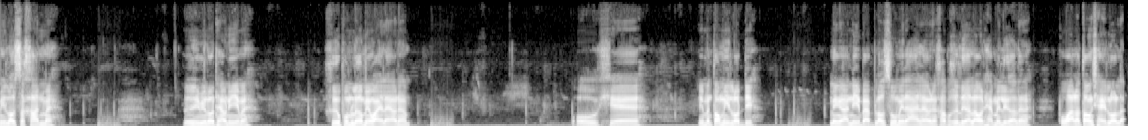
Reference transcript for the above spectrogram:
มีรถสักคันไหมเอ้ย มีรถแถวนี้ไหม คือผมเริ่มไม่ไหวแล้วนะครับ โอเค นี่มันต้องมีรถดิ ไม่งั้นนี้แบบเราสู้ไม่ได้แล้วนะครับ คือเลือดเราแทบไม่เหลือแล้วนะผมว่าเราต้องใช้รถละ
